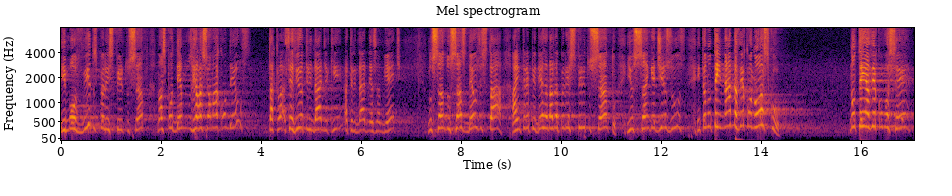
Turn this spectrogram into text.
e movidos pelo Espírito Santo, nós podemos nos relacionar com Deus. Tá claro? Você viu a trindade aqui, a trindade nesse ambiente? No Santo dos Santos, Deus está. A intrepidez é dada pelo Espírito Santo. E o sangue é de Jesus. Então não tem nada a ver conosco. Não tem a ver com você.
